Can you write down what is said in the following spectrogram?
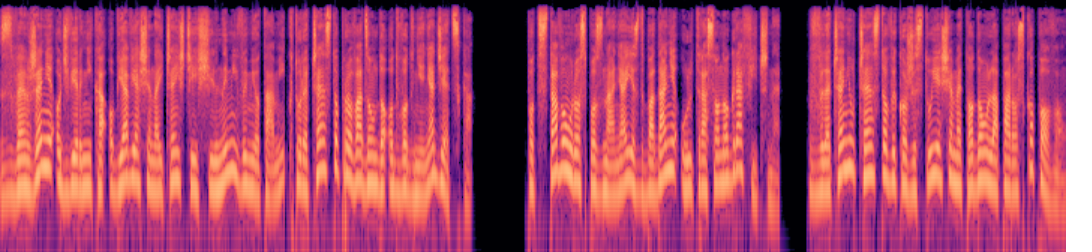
Zwężenie odźwiernika objawia się najczęściej silnymi wymiotami, które często prowadzą do odwodnienia dziecka. Podstawą rozpoznania jest badanie ultrasonograficzne. W leczeniu często wykorzystuje się metodą laparoskopową.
